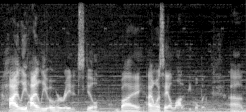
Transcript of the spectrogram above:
Highly, highly overrated skill by, I don't want to say a lot of people, but um,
